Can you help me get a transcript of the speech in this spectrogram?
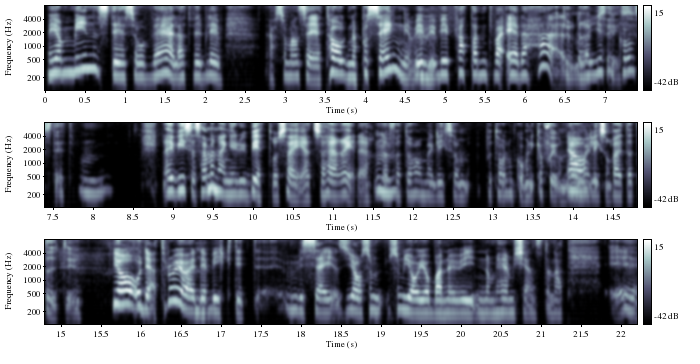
men jag minns det så väl att vi blev, som man säger, tagna på sängen. Vi, Mm. vi, fattade inte vad är det här? Ja, Det var precis. jättekonstigt. Mm. Nej, I vissa sammanhang är det ju bättre att säga att så här är det. Mm. Därför att då har man liksom, på tal om kommunikation, då Ja. har man liksom rätat ut det ju. Ja, och där tror jag är det Mm. viktigt, eh, vi säger, jag som, som jag jobbar nu inom hemtjänsten, att eh,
